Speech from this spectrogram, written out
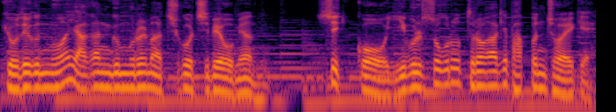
교대 근무와 야간 근무를 마치고 집에 오면 씻고 이불 속으로 들어가기 바쁜 저에게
